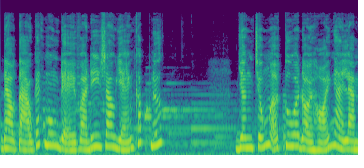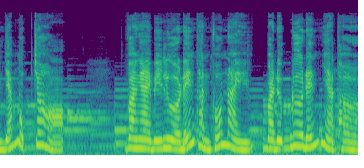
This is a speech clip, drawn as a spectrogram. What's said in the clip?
đào tạo các môn đệ và đi rao giảng khắp nước dân chúng ở tua đòi hỏi ngài làm giám mục cho họ. Và ngài bị lừa đến thành phố này và được đưa đến nhà thờ,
